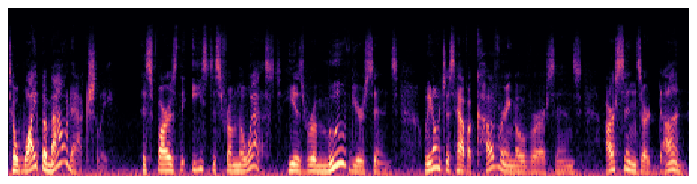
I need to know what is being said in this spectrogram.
to wipe them out actually as far as the east is from the west. He has removed your sins. We don't just have a covering over our sins. Our sins are done.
